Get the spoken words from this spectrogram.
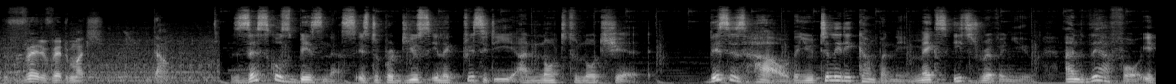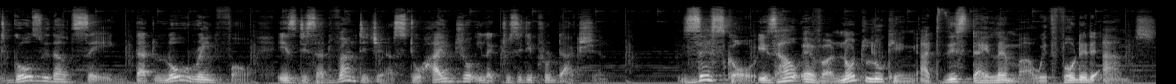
very, very much down. Zesco's business is to produce electricity and not to load shed. This is how the utility company makes its revenue, and therefore it goes without saying that low rainfall is disadvantageous to hydroelectricity production. Zesco is, however, not looking at this dilemma with folded arms.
